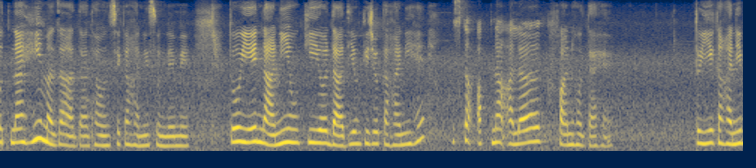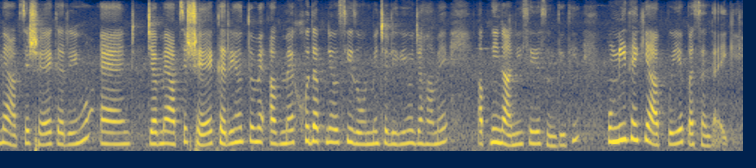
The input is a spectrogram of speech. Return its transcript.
उतना ही मज़ा आता था उनसे कहानी सुनने में। तो ये नानियों की और दादियों की जो कहानी है, उसका अपना अलग फ़न होता है। तो ये कहानी मैं आपसे शेयर कर रही हूँ एंड जब मैं आपसे शेयर कर रही हूँ तो मैं, अब मैं खुद अपने उसी जोन में चली गई हूँ, जहाँ मैं अपनी नानी से ये सुनती थी। उम्मीद है कि आपको ये पसंद आएगी।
